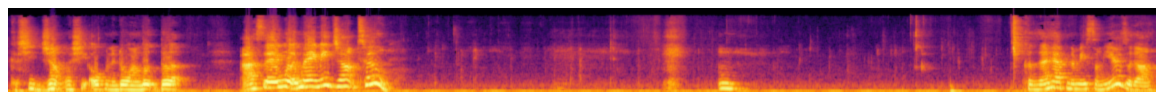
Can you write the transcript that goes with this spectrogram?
because she jumped when she opened the door and looked up." I say what made me jump too. Mm. Cause that happened to me some years ago.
